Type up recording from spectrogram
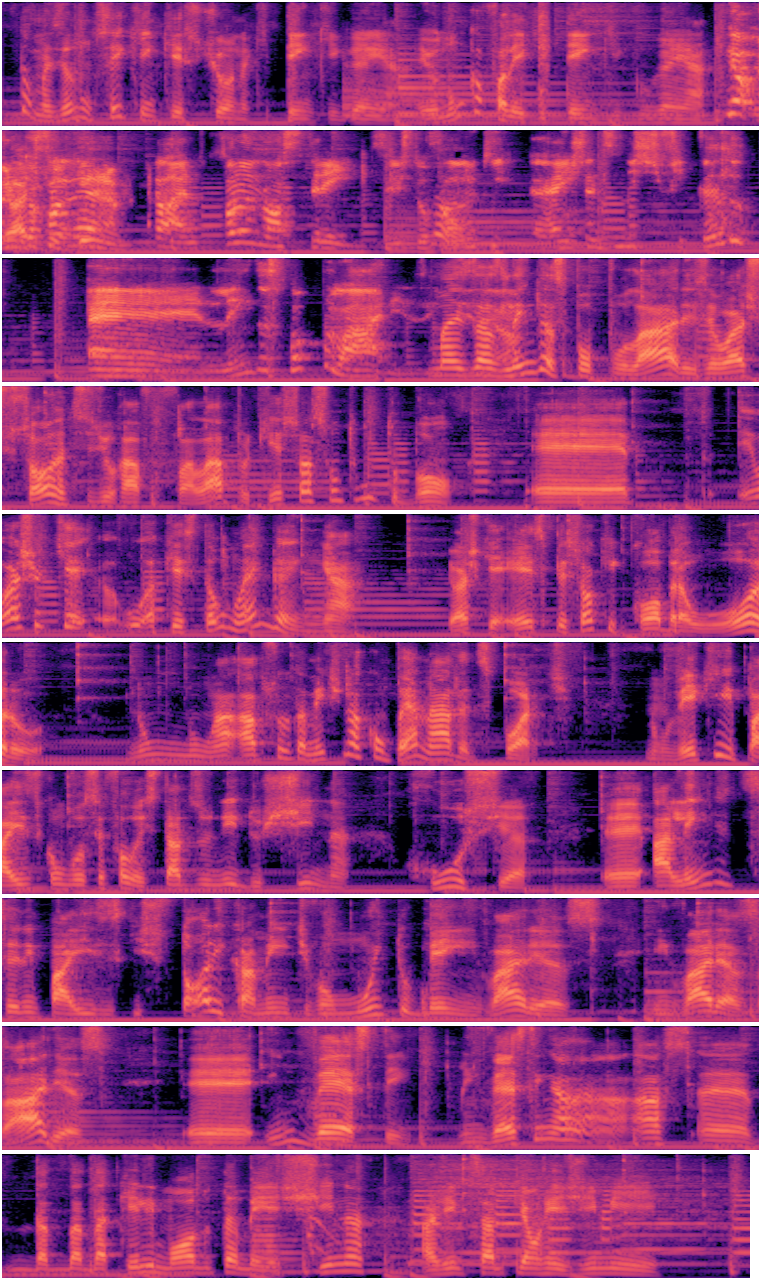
Então, mas eu não sei quem questiona que tem que ganhar. Eu nunca falei que tem que ganhar. Não, eu, eu não tô falando, que... não, não, tô falando nós três. Eu estou não. falando que a gente está desmistificando é, lendas populares. Mas as lendas populares, eu acho, só antes de o Rafa falar, porque esse é um assunto muito bom. É, eu acho que a questão não é ganhar. Eu acho que esse pessoal que cobra o ouro não, não absolutamente não acompanha nada de esporte. Não vê que países, como você falou, Estados Unidos, China, Rússia, é, além de serem países que historicamente vão muito bem em várias, em várias áreas, é, investem, investem a, a, a, é, da, da, daquele modo também. A China, a gente sabe que é um regime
